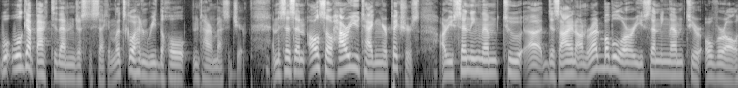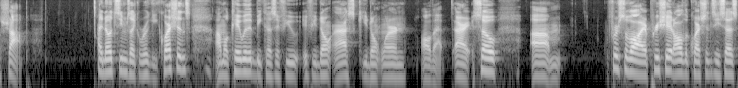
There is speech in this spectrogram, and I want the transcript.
we'll, get back to that in just a second. Let's go ahead and read the whole entire message here. And it says, and also, how are you tagging your pictures? Are you sending them to uh, design on Redbubble or are you sending them to your overall shop? I know it seems like rookie questions. I'm okay with it because if you if you don't ask, you don't learn all that. All right. So, um first of all, I appreciate all the questions. He says,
